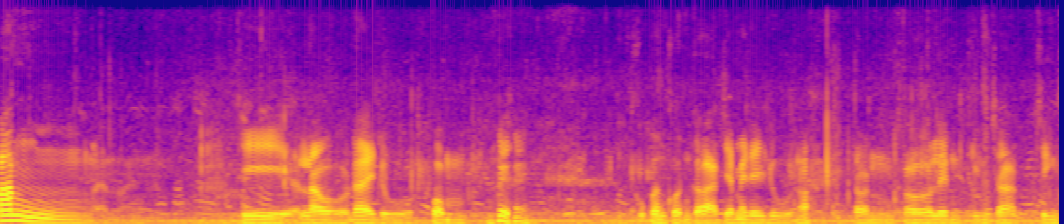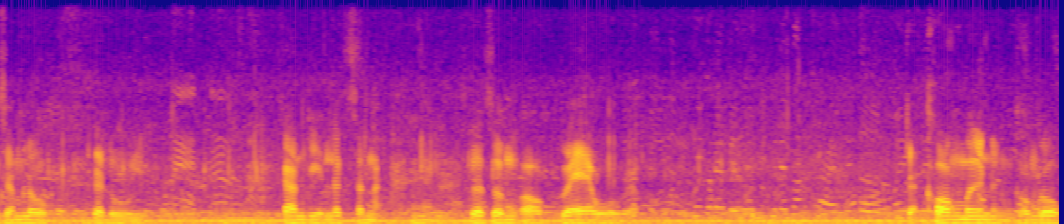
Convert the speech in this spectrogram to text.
บังที่เราได้ดูผมบางคนก็อาจจะไม่ได้ดูเนาะตอนเขาเล่นทีมชาติชิงแชมป์โลกก็ดูอยู่การยืนลักษณะก็ส่งออกแววแบบจะครองมือหนึ่งของโลก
